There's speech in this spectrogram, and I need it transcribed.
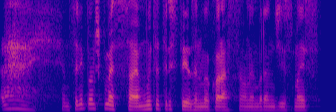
ai, eu não sei nem pra onde começar, é muita tristeza no meu coração lembrando disso, mas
